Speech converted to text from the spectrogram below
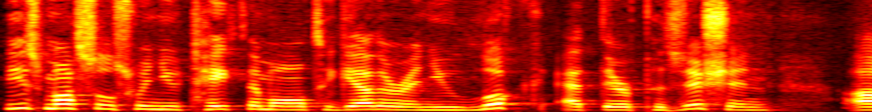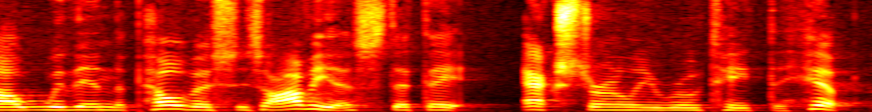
These muscles, when you take them all together and you look at their position uh, within the pelvis, is obvious that they externally rotate the hip.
